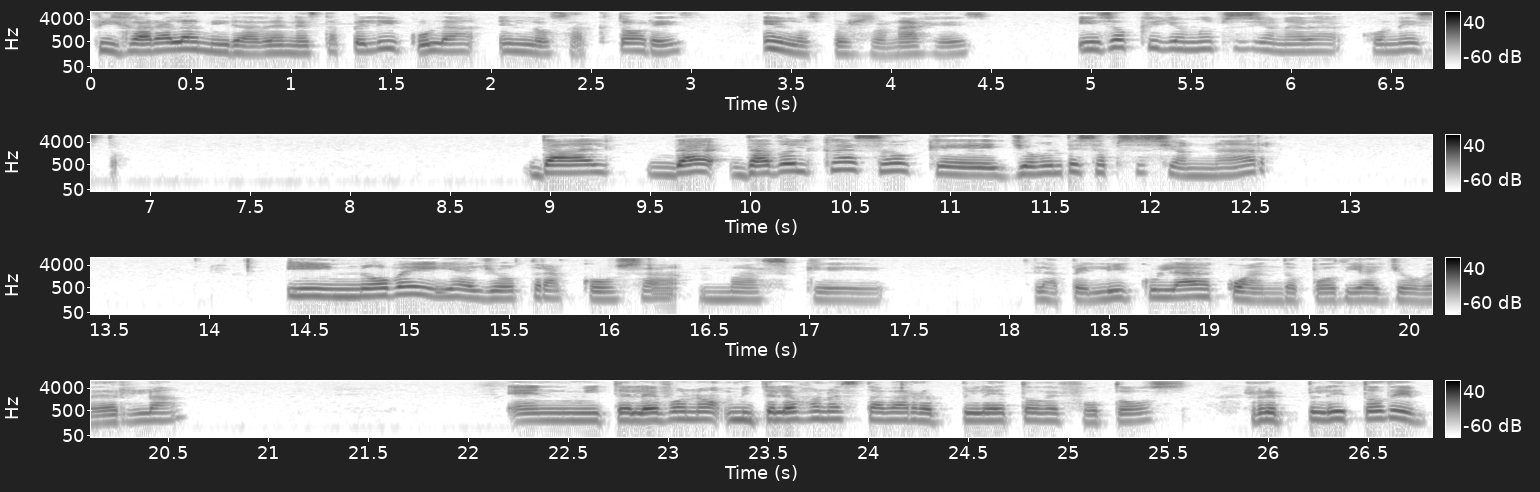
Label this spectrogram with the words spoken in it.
fijara la mirada en esta película, en los actores en los personajes hizo que yo me obsesionara con esto. dado el caso que yo me empecé a obsesionar y no veía yo otra cosa más que la película cuando podía yo verla. En mi teléfono, mi teléfono estaba repleto de fotos, repleto de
